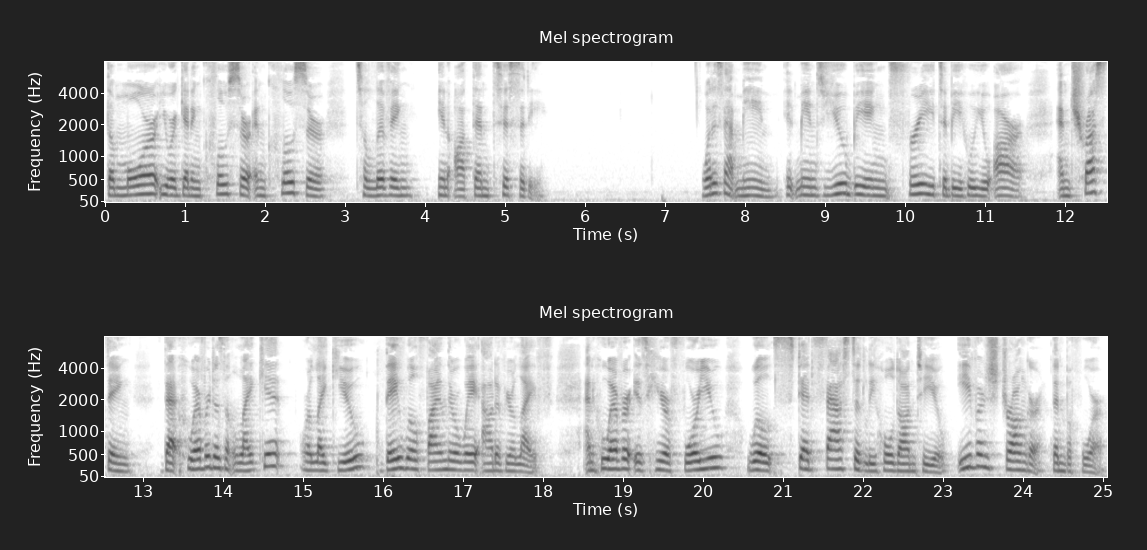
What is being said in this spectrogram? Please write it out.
the more you are getting closer and closer to living in authenticity. What does that mean? It means you being free to be who you are and trusting that whoever doesn't like it or like you, they will find their way out of your life. And whoever is here for you will steadfastly hold on to you, even stronger than before.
